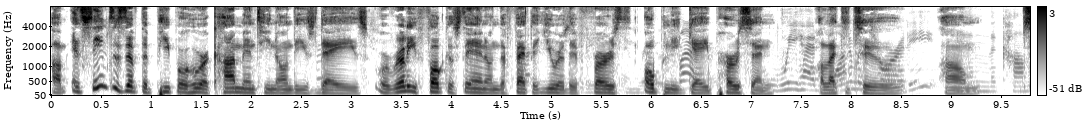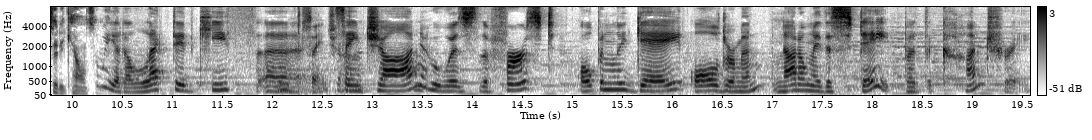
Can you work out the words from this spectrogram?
um, it seems as if the people who are commenting on these days were really focused in on the fact that you were the first openly gay person elected to um, city council. We had elected Keith uh, St. John. John, who was the first openly gay alderman, not only the state, but the country.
